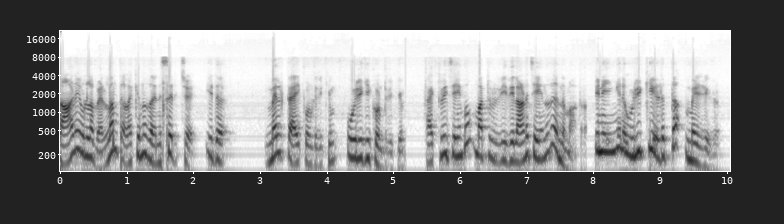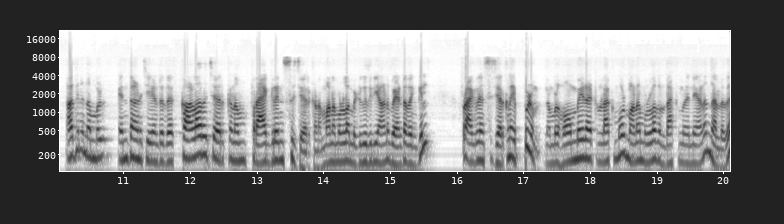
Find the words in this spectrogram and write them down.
താഴെയുള്ള വെള്ളം തിളയ്ക്കുന്നതനുസരിച്ച് ഇത് മെൽറ്റ് ആയിക്കൊണ്ടിരിക്കും ഉരുകിക്കൊണ്ടിരിക്കും. ഫാക്ടറി ചെയ്യുമ്പോൾ മറ്റൊരു രീതിയിലാണ് ചെയ്യുന്നത് എന്ന് മാത്രം. ഇനി ഇങ്ങനെ ഉരുക്കിയെടുത്ത മെഴുക്. അതിന് നമ്മൾ എന്താണ് ചെയ്യേണ്ടത്? കളർ ചേർക്കണം ഫ്രാഗ്രൻസ് ചേർക്കണം. മണമുള്ള മെഴുകുതിരിയാണ് വേണ്ടതെങ്കിൽ ഫ്രാഗ്രൻസ് ചേർക്കണം. എപ്പോഴും നമ്മൾ ഹോം മെയ്ഡ് ആയിട്ട് ഉണ്ടാക്കുമ്പോൾ മണമുള്ളത് ഉണ്ടാക്കുന്നത് തന്നെയാണ് നല്ലത്.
